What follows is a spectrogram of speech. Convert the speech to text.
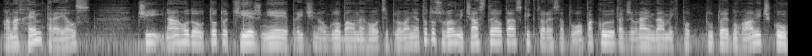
a na chemtrails, či náhodou toto tiež nie je príčinou globálneho oteplovania. Toto sú veľmi časté otázky, ktoré sa tu opakujú, takže vrajím dám ich pod túto jednu hlavičku,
